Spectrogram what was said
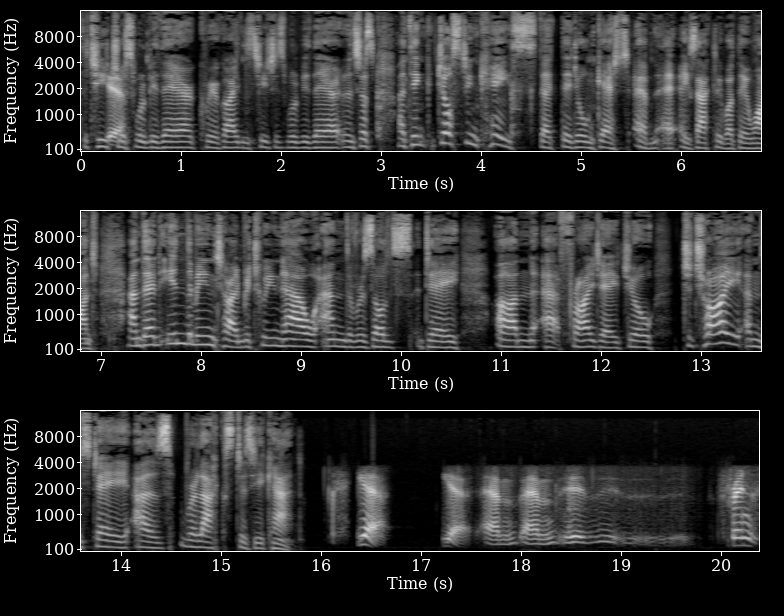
the teachers yeah. will be there, career guidance teachers will be there, and it's just I think just in case that they don't get um, exactly what they want, and then in the meantime, between now and the results day on uh, Friday, Joe, to try and stay as relaxed as you can. Yeah, yeah, um, um, uh, friends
